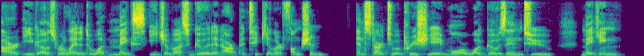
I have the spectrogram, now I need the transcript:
our egos related to what makes each of us good at our particular function and start to appreciate more what goes into making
